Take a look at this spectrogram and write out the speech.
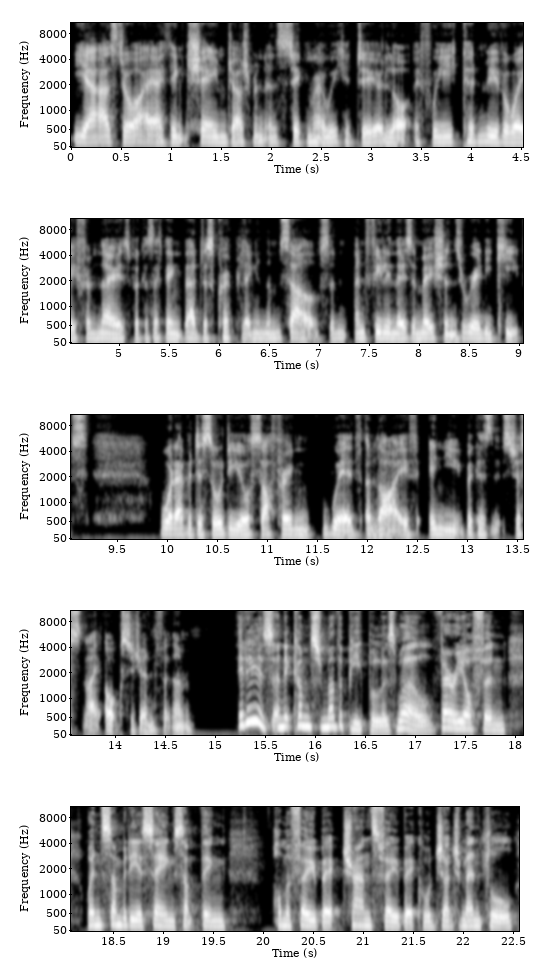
Yeah, as do I. I think shame, judgment, and stigma we could do a lot if we could move away from those because I think they're just crippling in themselves and, and feeling those emotions really keeps whatever disorder you're suffering with alive in you because it's just like oxygen for them. It is. And it comes from other people as well. Very often when somebody is saying something homophobic, transphobic, or judgmental.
